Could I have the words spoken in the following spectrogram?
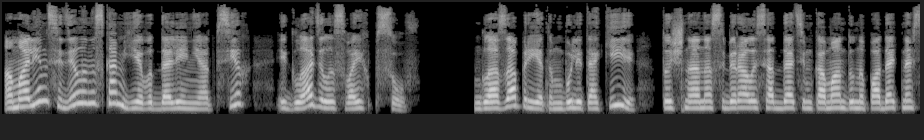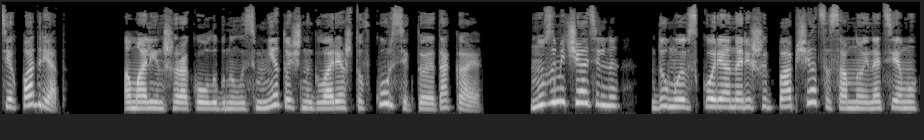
Амалин сидела на скамье в отдалении от всех и гладила своих псов. Глаза при этом были такие, точно она собиралась отдать им команду нападать на всех подряд. Амалин широко улыбнулась мне, точно говоря, что в курсе, кто я такая. Ну, замечательно. Думаю, вскоре она решит пообщаться со мной на тему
